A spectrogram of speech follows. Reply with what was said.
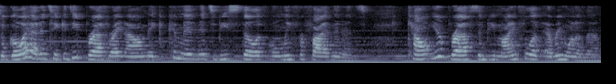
So go ahead and take a deep breath right now and make a commitment to be still, if only for five minutes. Count your breaths and be mindful of every one of them.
